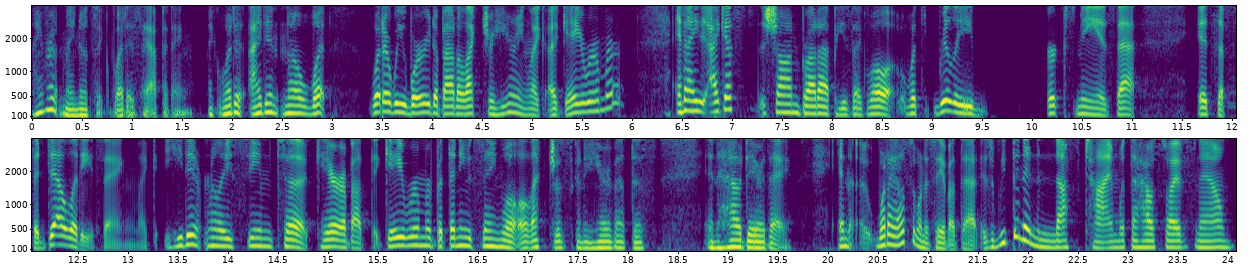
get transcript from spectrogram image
I wrote my notes like, what is happening? Like, what? I didn't know what. What are we worried about Elektra hearing? Like a gay rumor? And I, I guess Sean brought up, he's like, well, what really irks me is that it's a fidelity thing. Like he didn't really seem to care about the gay rumor, but then he was saying, well, Elektra's going to hear about this and how dare they? And uh, what I also want to say about that is we've been in enough time with the housewives now.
